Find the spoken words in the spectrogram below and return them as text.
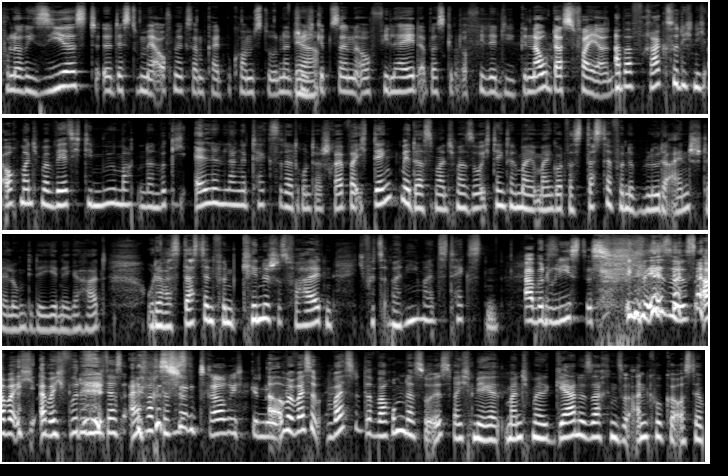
polarisierst, äh, desto mehr Aufmerksamkeit bekommst du. Und natürlich Ja. gibt es dann auch viel Hate, aber es gibt auch viele, die genau das feiern. Aber fragst du dich nicht auch manchmal, wer sich die Mühe macht und dann wirklich ellenlange Texte darunter schreibt? Weil ich denke mir das manchmal so. Ich denke dann mal, mein Gott, was ist das denn für eine blöde Einstellung, die derjenige hat? Oder was ist das denn für ein kindisches Verhalten? Ich würde es aber niemals texten. Aber du liest es. Ich lese es, aber ich, aber ich würde mich das einfach. das ist schon traurig genug. aber weißt du, weißt du, warum das so ist? Weil ich mir manchmal gerne Sachen so angucke aus der,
